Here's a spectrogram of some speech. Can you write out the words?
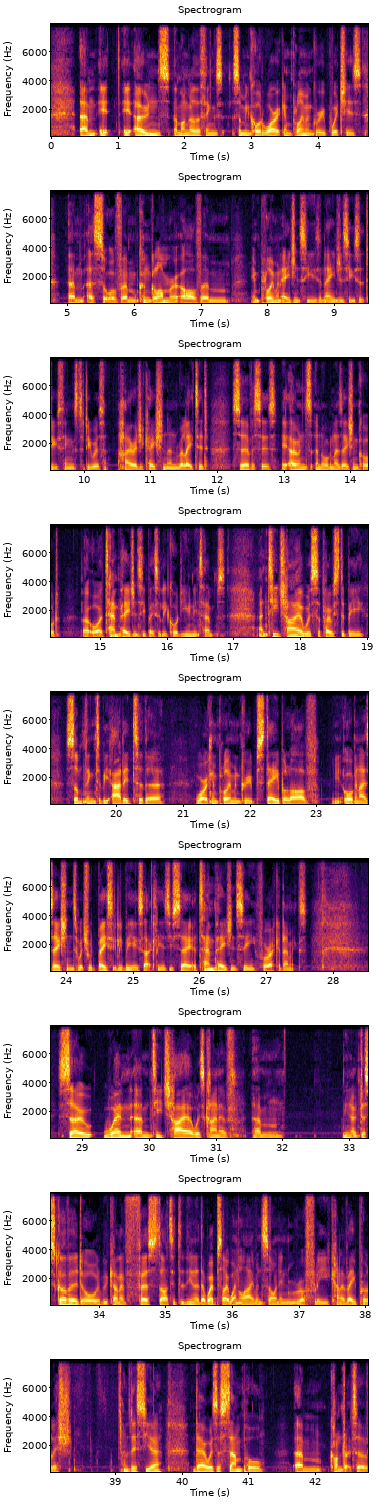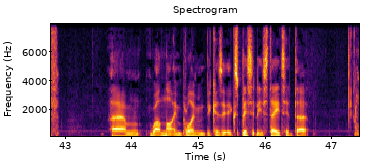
um, it it owns, among other things, something called Warwick Employment Group, which is um, a sort of um, conglomerate of um, employment agencies and agencies that do things to do with higher education and related services. It owns an organisation called uh, or a temp agency basically called Unitemps. And Teach Higher was supposed to be something to be added to the Warwick Employment Group stable of organisations, which would basically be exactly as you say, a temp agency for academics. So when um, Teach Higher was kind of um, you know discovered, or we kind of first started, to, you know, the website went live and so on in roughly kind of Aprilish of this year, there was a sample um, contract of um, well, not employment, because it explicitly stated that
